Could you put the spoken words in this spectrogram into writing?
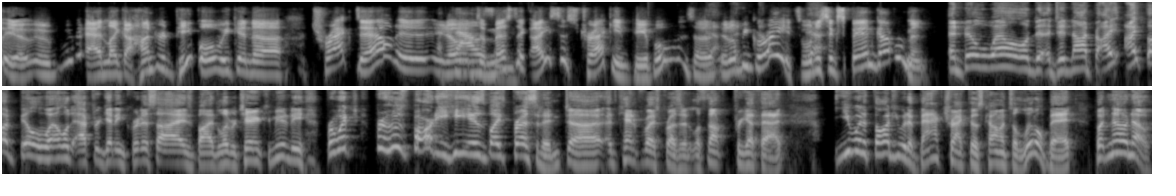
You know, add like a hundred people, we can uh, track down, uh, you know, domestic ISIS tracking people. So yeah. it'll be great. So We'll yeah. just expand government. And Bill Weld did not. I, I thought Bill Weld, after getting criticized by the libertarian community, for which for whose party he is vice president, uh, candidate for vice president. Let's not forget that you would have thought he would have backtracked those comments a little bit, but no, no,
